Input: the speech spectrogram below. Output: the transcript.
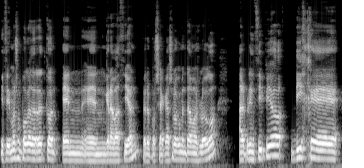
hicimos un poco de redcon en, en grabación, pero por si acaso lo comentamos luego. Al principio dije,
